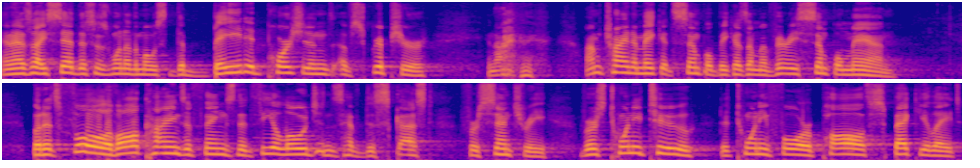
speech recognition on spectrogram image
And as I said, this is one of the most debated portions of Scripture. And I, I'm trying to make it simple because I'm a very simple man. But it's full of all kinds of things that theologians have discussed for centuries. Verse 22 to 24, Paul speculates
